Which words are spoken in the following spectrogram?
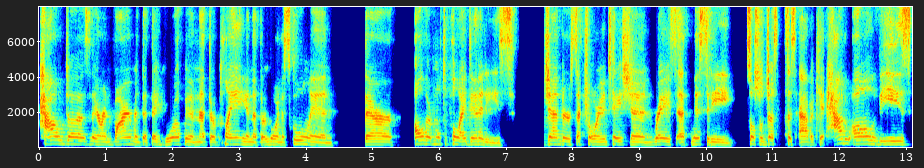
how does their environment that they grew up in, that they're playing in, that they're going to school in, their all their multiple identities, gender, sexual orientation, race, ethnicity, social justice advocate, how do all of these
